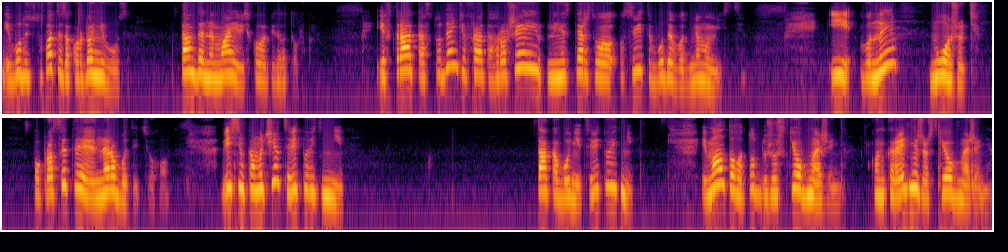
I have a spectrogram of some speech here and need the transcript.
і будуть вступати за кордонні вузи, там, де немає військової підготовки. І втрата студентів, втрата грошей, Міністерство освіти буде в одному місці. І вони можуть попросити не робити цього. Вісімка мечів це відповідь ні. Так або ні, це відповідь ні. І мало того, тут жорсткі обмеження, конкретні жорсткі обмеження.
